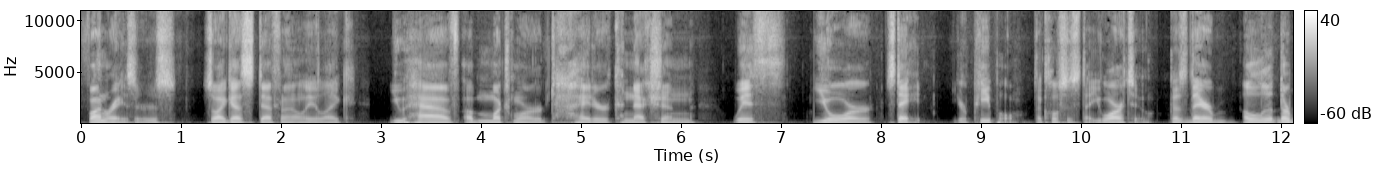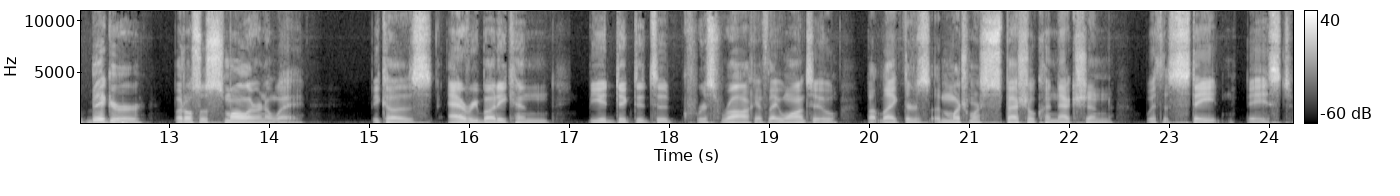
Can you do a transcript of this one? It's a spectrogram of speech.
fundraisers. So I guess definitely like you have a much more tighter connection with your state, your people, the closest that you are to, because they're a li- they're bigger but also smaller in a way, because everybody can be addicted to Chris Rock if they want to, but like there's a much more special connection with a state based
